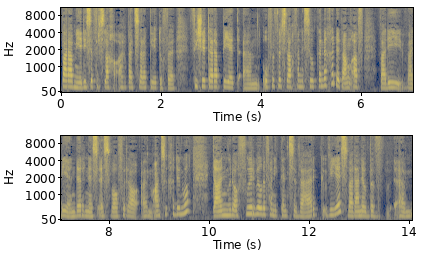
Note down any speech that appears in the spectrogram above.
paramediese verslag, 'n arbeidsterapeut of 'n fisioterapeut ehm um, of 'n verslag van 'n sielkundige. Dit hang af wat die wat die hindernis is waarvoor daar um, aansoek gedoen word. Dan moet daar voorbeelde van die kind se werk wees wat dan nou be, um,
